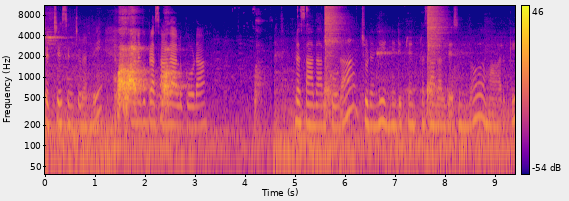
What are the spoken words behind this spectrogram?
సెట్ చేసింది చూడండి. మనకు ప్రసాదాలు కూడా ప్రసాదాలు కూడా చూడండి ఎన్ని డిఫరెంట్ ప్రసాదాలు చేసిందో అమ్మవారికి.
